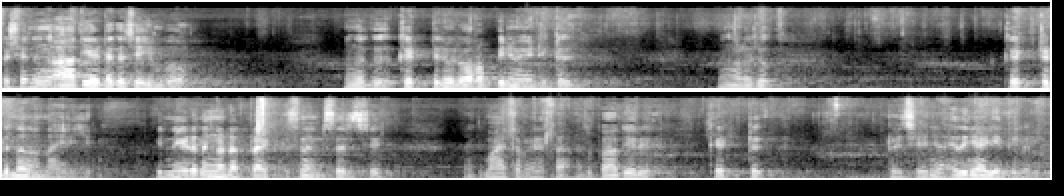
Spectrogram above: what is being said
പക്ഷേ നിങ്ങൾ ആദ്യമായിട്ടൊക്കെ ചെയ്യുമ്പോൾ നിങ്ങൾക്ക് കെട്ടിനൊരു ഉറപ്പിന് വേണ്ടിയിട്ട് നിങ്ങളൊരു കെട്ടിടുന്നത് നന്നായിരിക്കും. പിന്നീട് നിങ്ങളുടെ പ്രാക്ടീസിനനുസരിച്ച് നിങ്ങൾക്ക് മാറ്റം വരുത്താം. അതിപ്പോൾ ആദ്യം ഒരു കെട്ട് ഇട്ട് വെച്ച് കഴിഞ്ഞാൽ ഇതിന് അഴിയത്തില്ലല്ലോ.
